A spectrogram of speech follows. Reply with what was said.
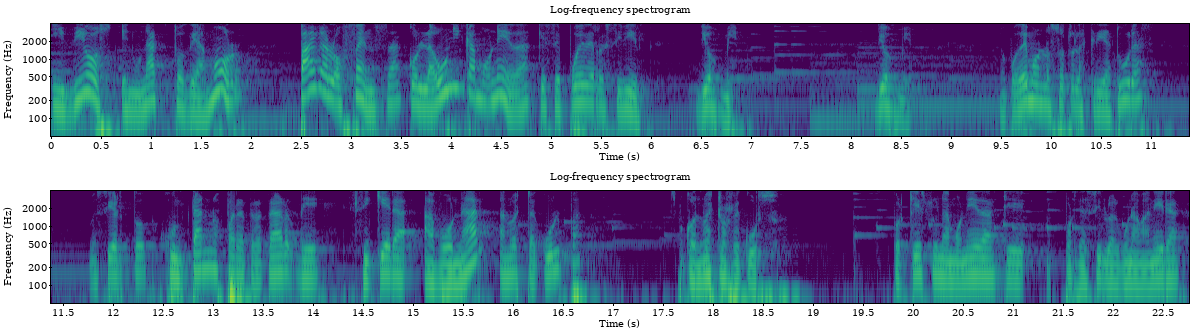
y Dios en un acto de amor paga la ofensa con la única moneda que se puede recibir, Dios mismo. Dios mismo. No podemos nosotros las criaturas, ¿no es cierto?, juntarnos para tratar de siquiera abonar a nuestra culpa con nuestros recursos. Porque es una moneda que, por decirlo de alguna manera,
